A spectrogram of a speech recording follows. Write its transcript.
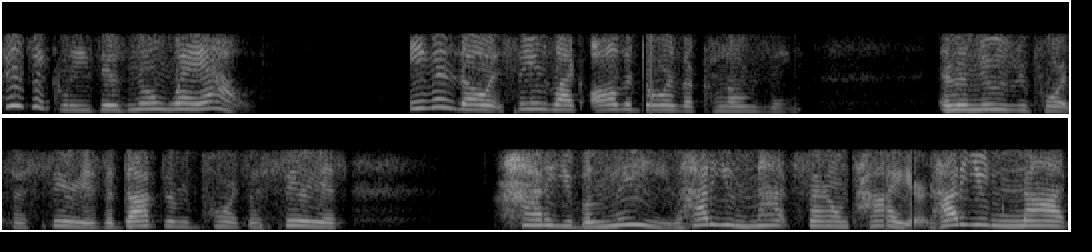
physically there's no way out, even though it seems like all the doors are closing, and the news reports are serious, the doctor reports are serious? How do you believe? How do you not sound tired? How do you not,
